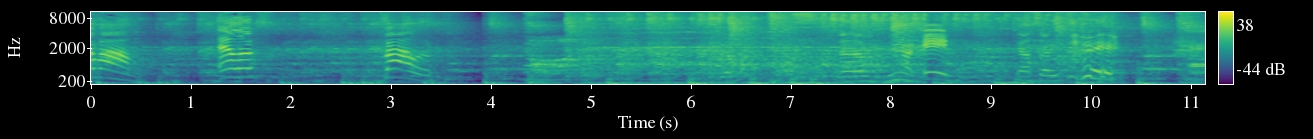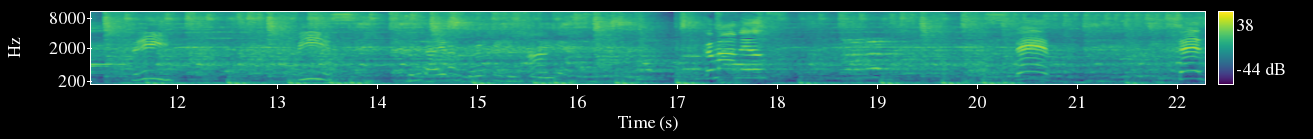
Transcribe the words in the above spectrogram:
tien, kom aan. Elf, twaalf. Ehm, nu nog één. Ja, sorry. Twee, drie, vier. Je moet eigenlijk nog burpees doen. Kom aan, Niels. Vijf, zes,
